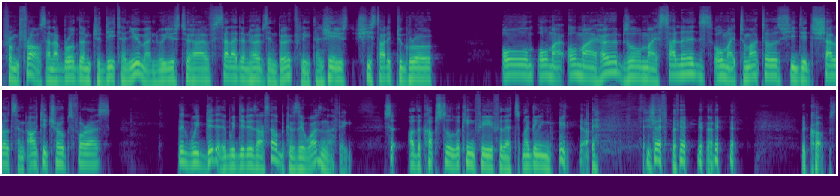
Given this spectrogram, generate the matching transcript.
from France, and I brought them to Dita Newman, who used to have salad and herbs in Berkeley, and she Yeah. used, she started to grow all all my all my herbs, all my salads, all my tomatoes. She did shallots and artichokes for us. Then we did it. We did it ourselves because there was nothing. So are the cops still looking for you for that smuggling? The cops.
